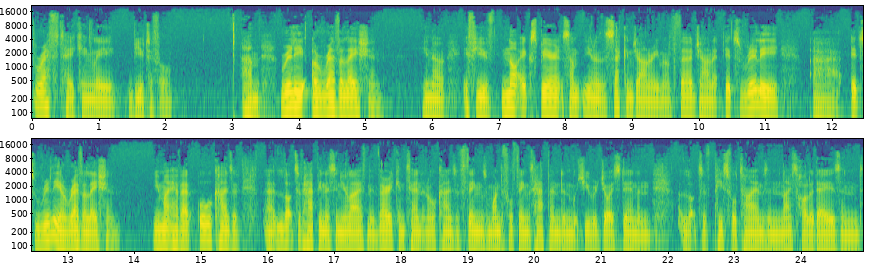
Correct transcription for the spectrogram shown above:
breathtakingly beautiful. Um, really a revelation. You know, if you've not experienced some, you know, the second jhana even the third jhana, it's really, uh, it's really a revelation. You might have had all kinds of, uh, lots of happiness in your life, been very content, and all kinds of things, wonderful things happened in which you rejoiced in, and lots of peaceful times, and nice holidays, and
